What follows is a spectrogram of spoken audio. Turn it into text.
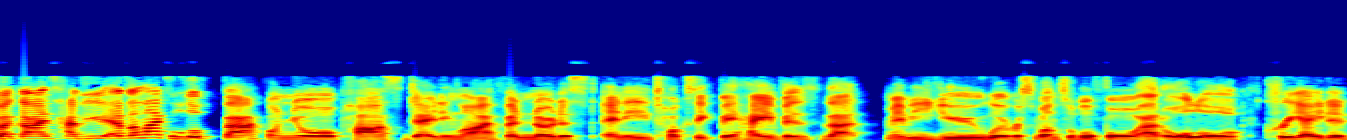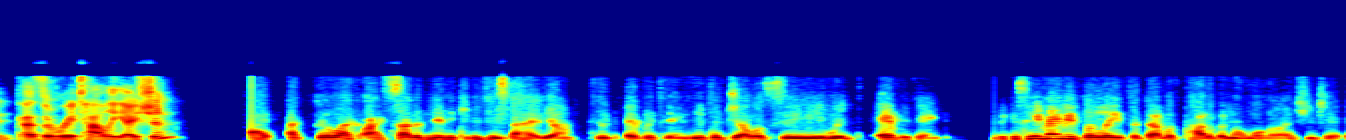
But guys, have you ever like looked back on your past dating life and noticed any toxic behaviors that maybe you were responsible for at all or created as a retaliation? I, I feel like I started mimicking his behavior with everything, with the jealousy, with everything, because he made me believe that that was part of a normal relationship.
